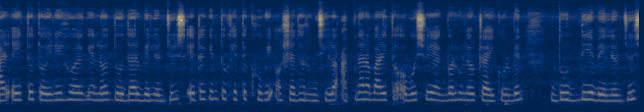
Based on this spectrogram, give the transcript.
আর এই তো তৈরি হয়ে গেল দুধ আর বেলের জুস। এটা কিন্তু খেতে খুবই অসাধারণ ছিল। আপনারা বাড়িতে অবশ্যই একবার হলেও ট্রাই করবেন দুধ দিয়ে বেলের জুস।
